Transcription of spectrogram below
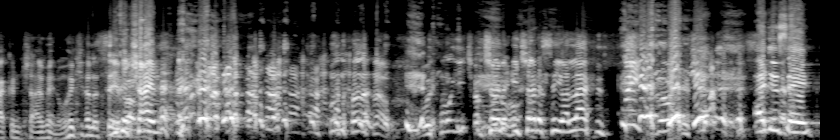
I can chime in. What are you trying to say? You can about chime. no, no, no. What, what are you trying, Trying to, you're trying to say your life is fake, bro. I just say,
